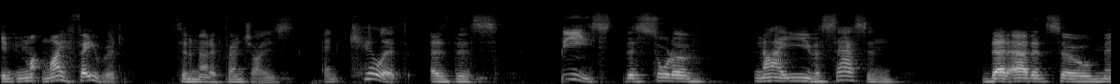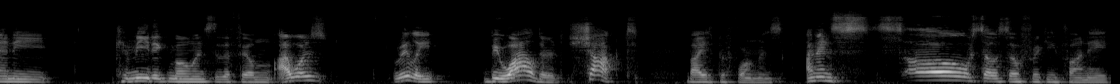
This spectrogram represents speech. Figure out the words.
in, in my, my favorite cinematic franchise and kill it as this beast, this sort of naive assassin that added so many comedic moments to the film. I was really bewildered, shocked by his performance. I mean, so, so, so freaking funny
